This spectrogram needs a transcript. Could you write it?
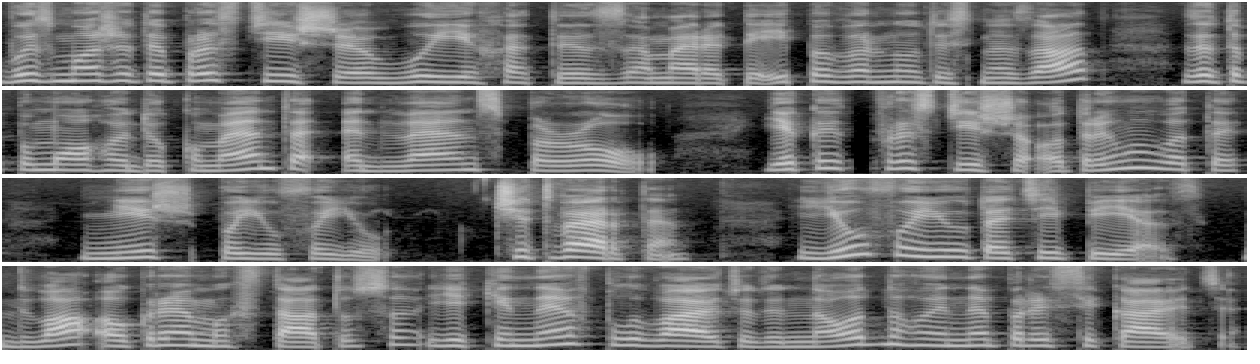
Ви зможете простіше виїхати з Америки і повернутися назад за допомогою документа Advance Parole, який простіше отримувати, ніж по UFOU. Четверте. UFOU та TPS – два окремих статуси, які не впливають один на одного і не пересікаються,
